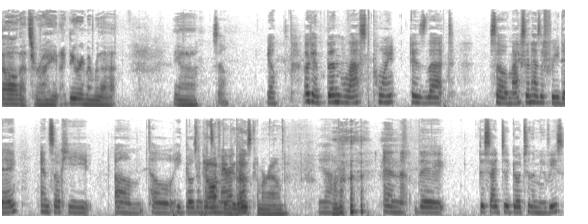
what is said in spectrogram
Oh, that's right. I do remember that. Yeah. So, yeah. Okay, then last point is that so Maxon has a free day, and so he um tell he goes and gets How often America. do those come around? Yeah. and they decide to go to the movies.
